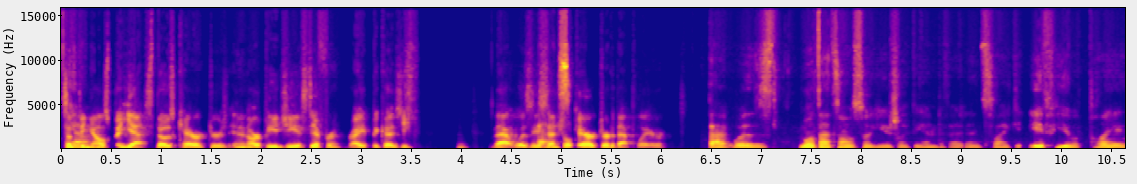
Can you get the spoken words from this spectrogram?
something Yeah. else. But yes, those characters in an RPG is different, right? Because you that was central character to that player. that was well that's also usually the end of it it's like if you play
